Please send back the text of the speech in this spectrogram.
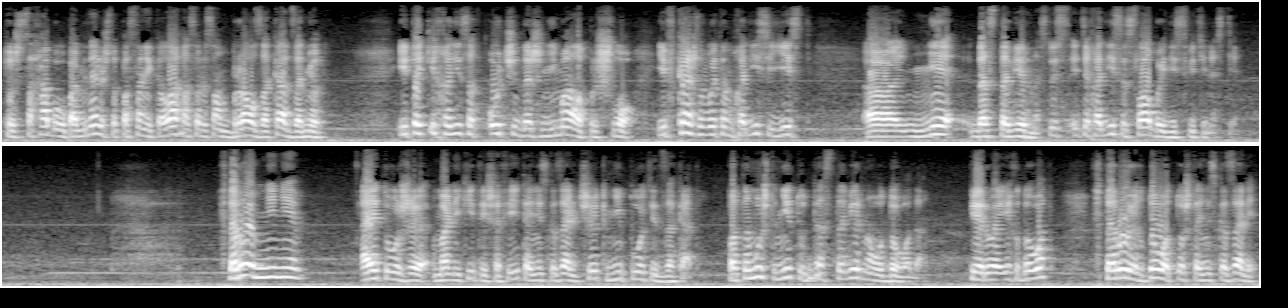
то есть сахабы упоминали, что посланник Аллаха Салисам брал закат за мед. И таких хадисов очень даже немало пришло. И в каждом в этом хадисе есть э, недостоверность. То есть эти хадисы слабые действительности. Второе мнение, а это уже маликиты и шафииты, они сказали, человек не платит закат, потому что нету достоверного довода. Первый их довод. Второй их довод, то, что они сказали,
